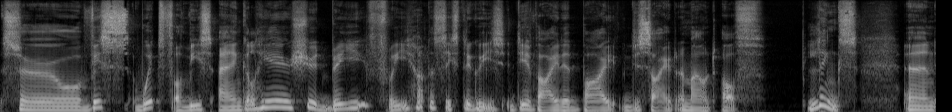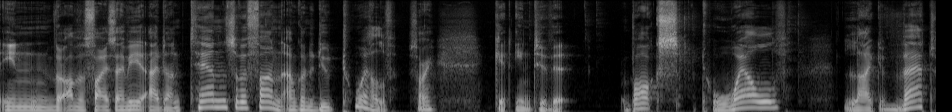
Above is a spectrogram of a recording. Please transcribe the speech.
So this width of this angle here should be 360 degrees divided by the desired amount of links. And in the other files I have here, I've done 10, so for fun, I'm going to do 12. Sorry, get into the box, 12, like that.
